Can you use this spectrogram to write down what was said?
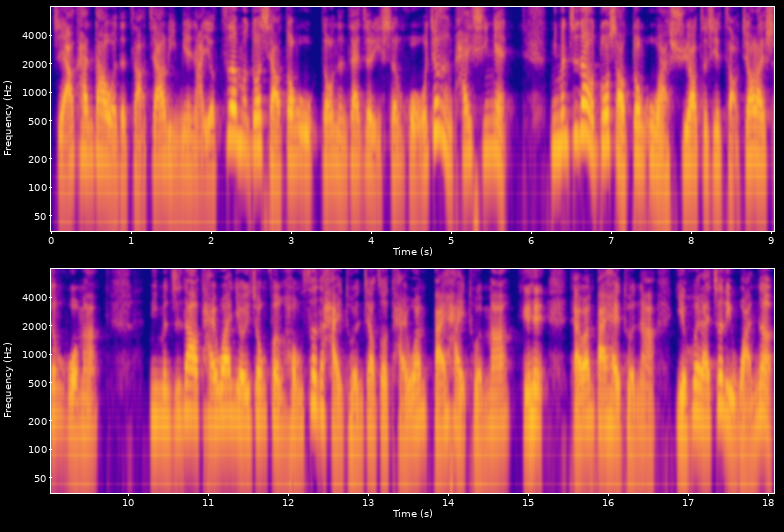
只要看到我的早教里面啊有这么多小动物都能在这里生活，我就很开心诶你们知道有多少动物啊需要这些早教来生活吗？你们知道台湾有一种粉红色的海豚叫做台湾白海豚吗？嘿嘿，台湾白海豚啊也会来这里玩呢。”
